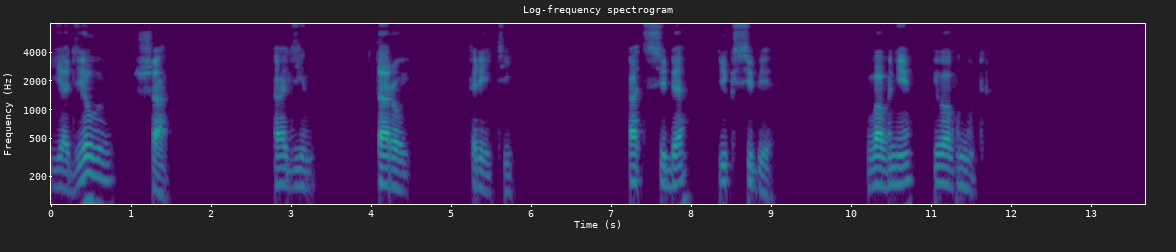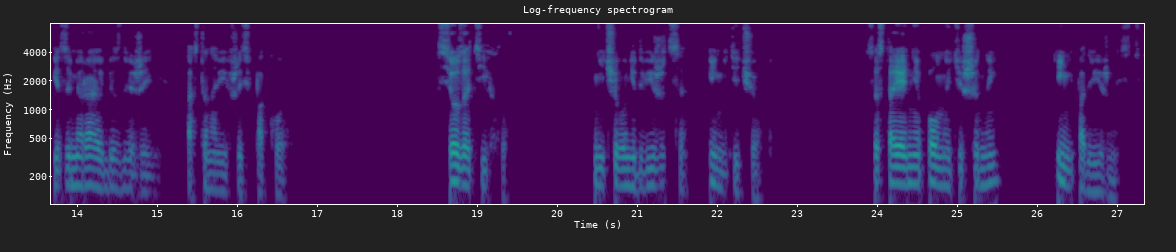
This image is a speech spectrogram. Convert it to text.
Я делаю шаг. Один, второй, третий. От себя и к себе. Вовне и вовнутрь. И замираю без движения, остановившись в покое. Все затихло. Ничего не движется и не течет. Состояние полной тишины и неподвижности.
